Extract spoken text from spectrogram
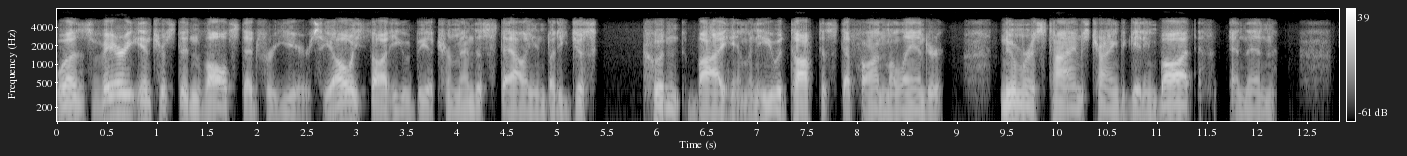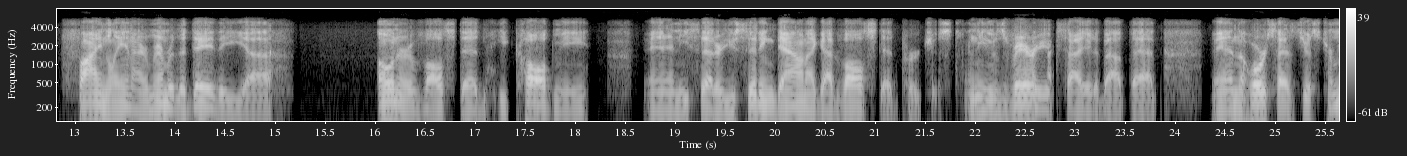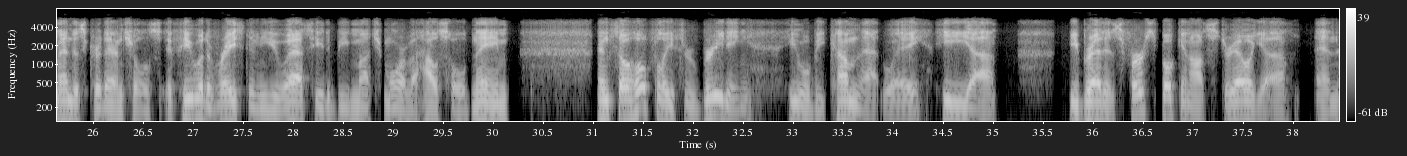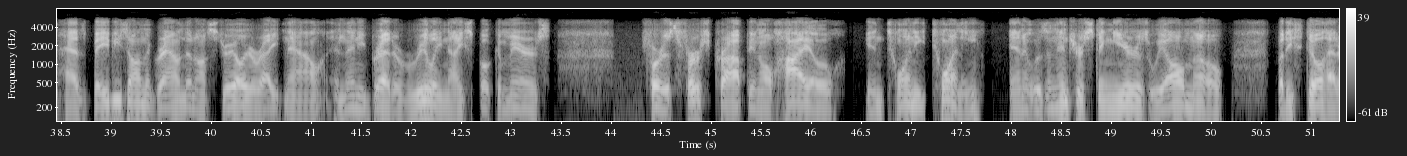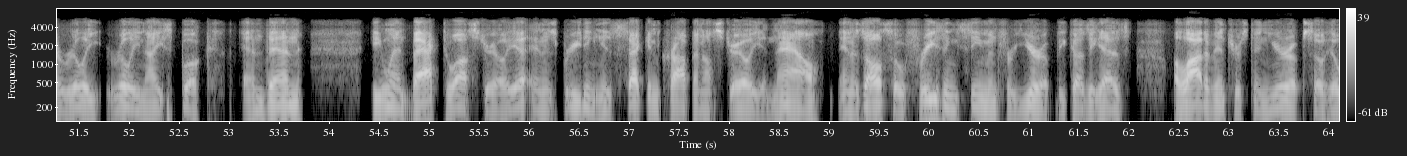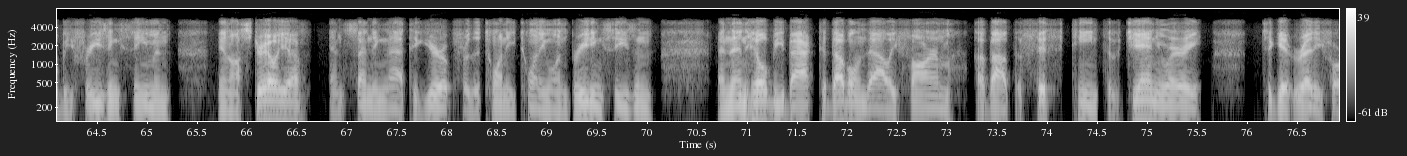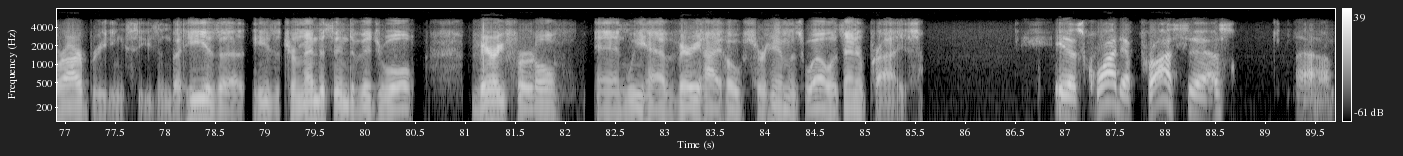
was very interested in Volstead for years. He always thought he would be a tremendous stallion, but he just couldn't buy him. And he would talk to Stefan Melander numerous times trying to get him bought, and then finally, and I remember the day the uh, owner of Volstead he called me and he said, "Are you sitting down? I got Volstead purchased." And he was very excited about that and the horse has just tremendous credentials. If he would have raced in the U.S., he'd be much more of a household name. And so, hopefully, through breeding, he will become that way. He uh, he bred his first book in Australia and has babies on the ground in Australia right now. And then he bred a really nice book of mares for his first crop in Ohio in 2020. And it was an interesting year, as we all know, but he still had a really, really nice book. And then he went back to Australia and is breeding his second crop in Australia now and is also freezing semen for Europe because he has a lot of interest in Europe. So he'll be freezing semen in Australia and sending that to Europe for the 2021 breeding season. And then he'll be back to Dublin Valley Farm about the 15th of January to get ready for our breeding season. But he is a he's a tremendous individual, very fertile, and we have very high hopes for him as well as Enterprise. It is quite a process uh,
